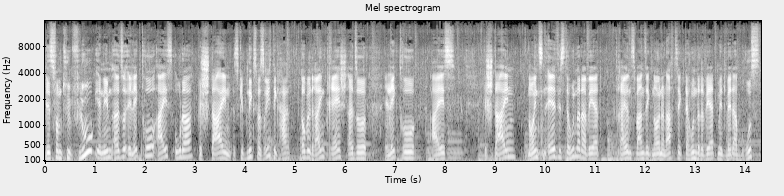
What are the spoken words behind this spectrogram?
ist vom Typ Flug. Ihr nehmt also Elektro, Eis oder Gestein. Es gibt nichts, was richtig hart doppelt reincrasht. Also Elektro, Eis, Gestein. 1911 ist der 100er Wert, 23,89 der 100er Wert mit Wetterbrust.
